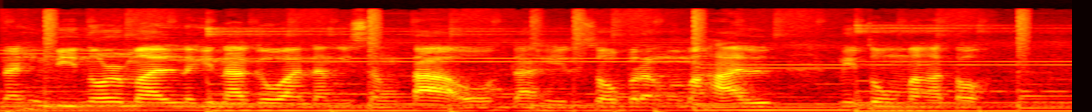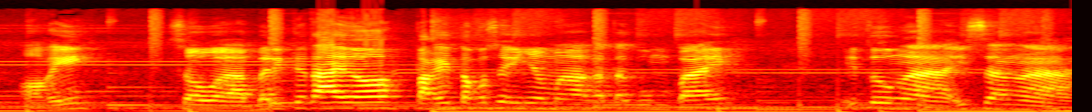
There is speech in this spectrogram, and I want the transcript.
na hindi normal na ginagawa ng isang tao dahil sobrang mamahal nitong mga to. Okay? So, uh, balik na tayo. Pakita ko sa inyo mga katagumpay. Ito nga, isang uh,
